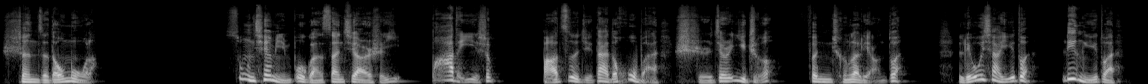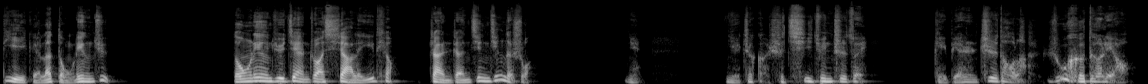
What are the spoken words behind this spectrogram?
身子都木了。宋千敏不管三七二十一，叭的一声。把自己带的护板使劲一折，分成了两段，留下一段，另一段递给了董令具。董令具见状吓了一跳，战战兢兢的说：“你，你这可是欺君之罪，给别人知道了如何得了？”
